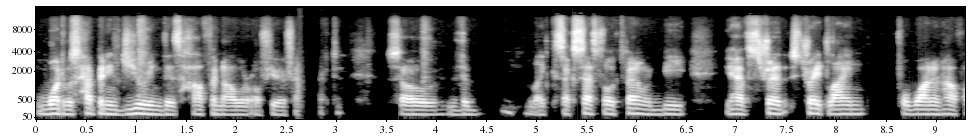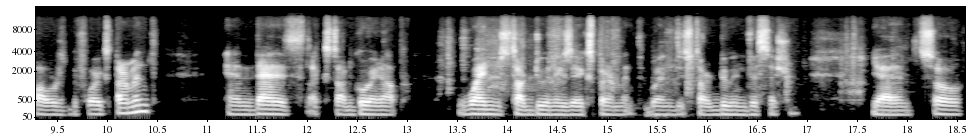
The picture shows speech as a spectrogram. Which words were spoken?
what was happening during this half an hour of your effect. So the like successful experiment would be you have straight straight line for one and a half hours before experiment and then it's like start going up when you start doing the experiment when you start doing this session. Yeah and so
